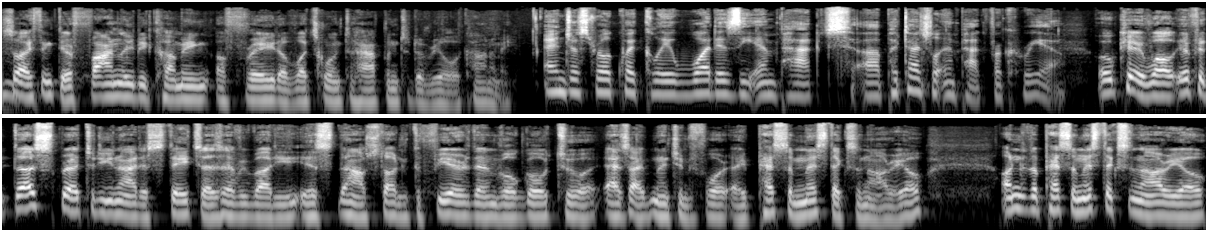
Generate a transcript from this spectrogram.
So I think they're finally becoming afraid of what's going to happen to the real economy. And just real quickly, what is the impact, uh, potential impact for Korea? Okay, well, if it does spread to the United States, as everybody is now starting to fear, then we'll go to, as I mentioned before, a pessimistic scenario. Under the pessimistic scenario,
